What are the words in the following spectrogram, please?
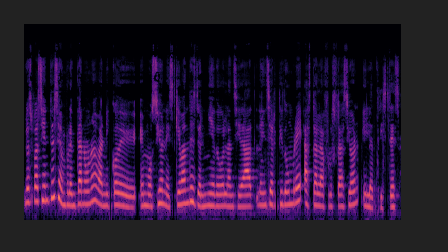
Los pacientes se enfrentan a un abanico de emociones que van desde el miedo, la ansiedad, la incertidumbre hasta la frustración y la tristeza.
